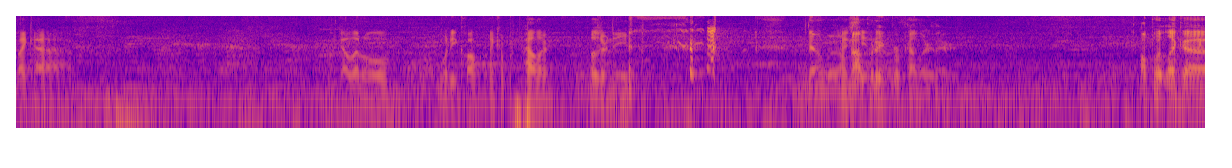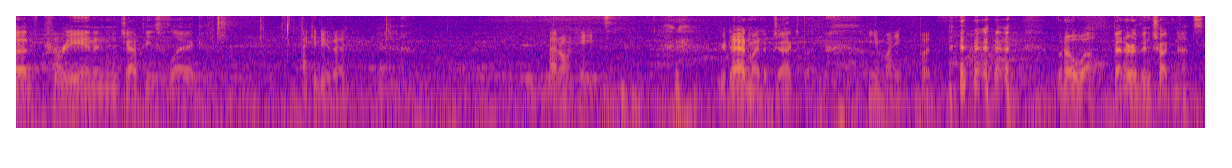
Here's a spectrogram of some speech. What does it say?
like a like a little what do you call it? Like a propeller? Those are neat. No, I'm I've not putting those. propeller there. I'll put like a Korean and Japanese flag. I could do that. Yeah. I don't hate. Your dad might object, but He might, but but oh well. Better than truck nuts.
